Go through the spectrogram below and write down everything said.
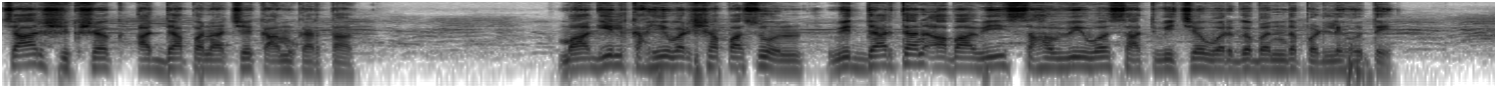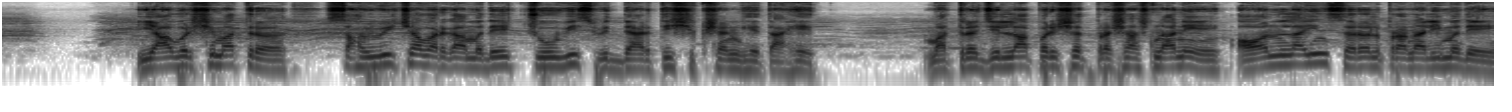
चार शिक्षक अध्यापनाचे काम करतात. मागील काही वर्षापासून विद्यार्थ्यांअभावी सहावी व सातवीचे वर्ग बंद पडले होते. यावर्षी मात्र सहावीच्या वर्गामध्ये चोवीस विद्यार्थी शिक्षण घेत आहेत. मात्र जिल्हा परिषद प्रशासनाने ऑनलाईन सरल प्रणालीमध्ये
